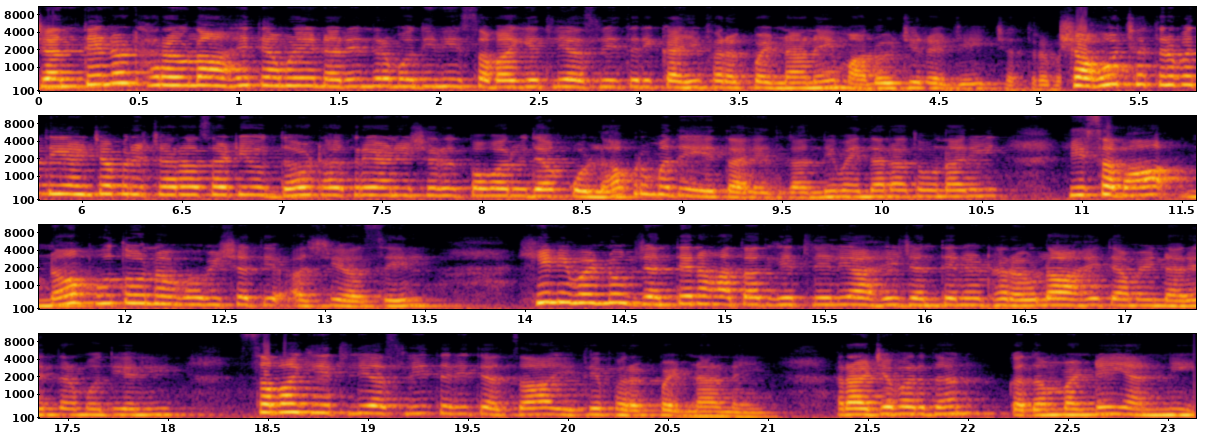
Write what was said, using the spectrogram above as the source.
जनतेनं ठरवलं आहे त्यामुळे नरेंद्र मोदींनी सभा घेतली असली तरी काही फरक पडणार नाही. मालोजी राजे छत्रपती शाहू छत्रपती यांच्या प्रचारासाठी उद्धव ठाकरे आणि शरद पवार उद्या कोल्हापूरमध्ये येत आहेत. गांधी मैदानात होणारी ही सभा न भूतो न भविष्यती अशी असेल. ही निवडणूक जनतेनं हातात घेतलेली आहे जनतेनं ठरवलं आहे त्यामुळे नरेंद्र मोदी यांनी सभा घेतली असली तरी त्याचा इथे फरक पडणार नाही. राजवर्धन कदमबांडे यांनी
